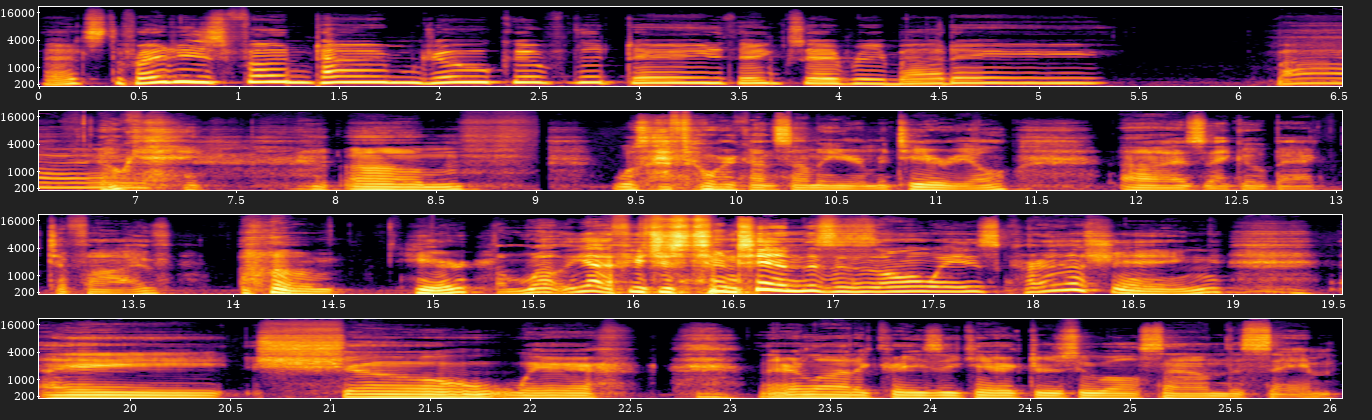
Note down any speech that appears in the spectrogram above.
that's the Freddie's Fun Time joke of the day. Thanks, everybody. Bye. Okay. Um, we'll have to work on some of your material uh, as I go back to five. Um, here. Um, well, yeah, if you just tuned in, this is always crashing. A show where there are a lot of crazy characters who all sound the same.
